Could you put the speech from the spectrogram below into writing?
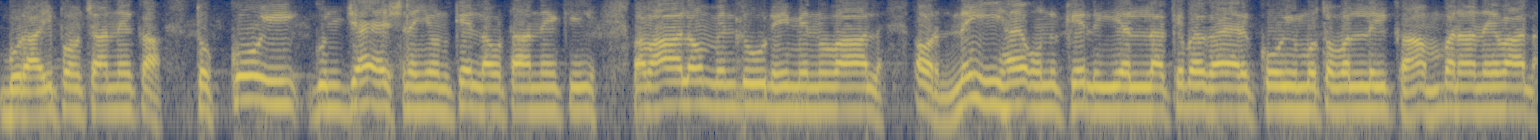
برائی پہنچانے کا تو کوئی گنجائش نہیں ان کے لوٹانے کی۔ مندو نہیں منوال اور نہیں ہے ان کے لیے اللہ کے بغیر کوئی متولی کام بنانے والا۔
